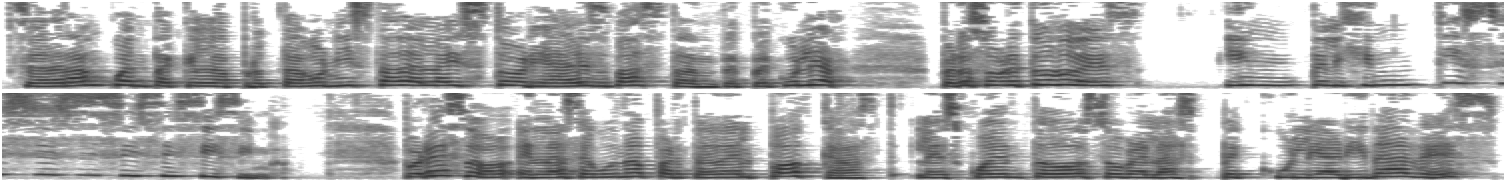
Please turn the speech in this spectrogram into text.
se darán cuenta que la protagonista de la historia es bastante peculiar, pero sobre todo es inteligentísima. Por eso, en la segunda parte del podcast les cuento sobre las peculiaridades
